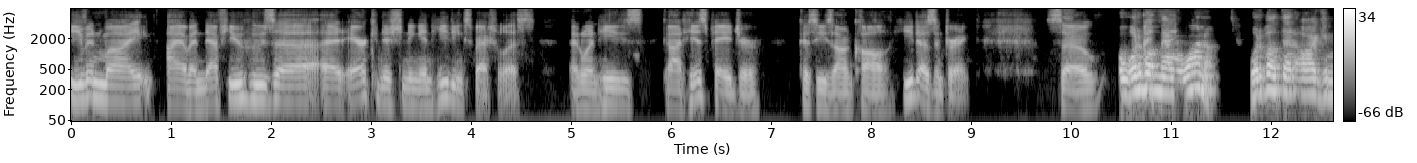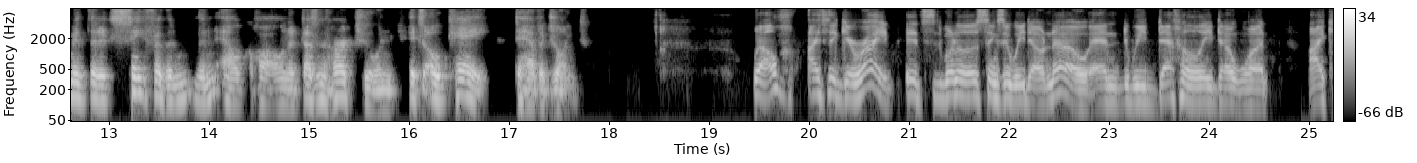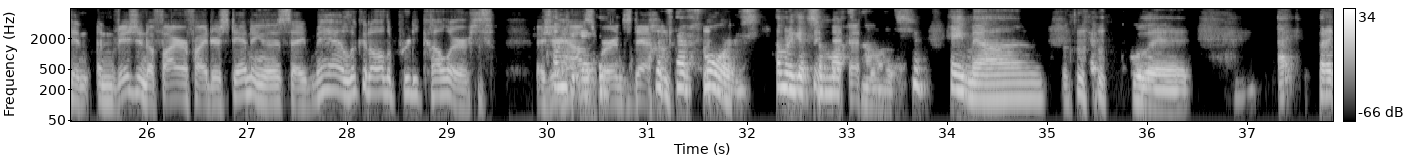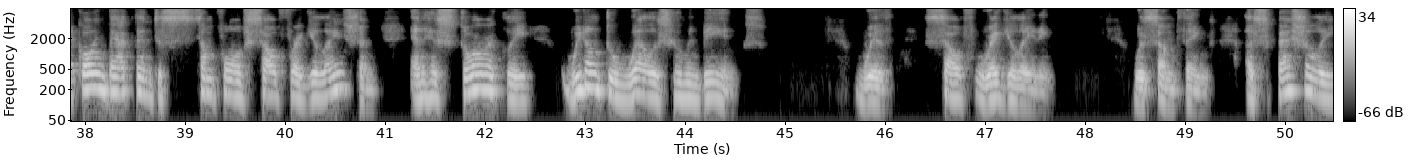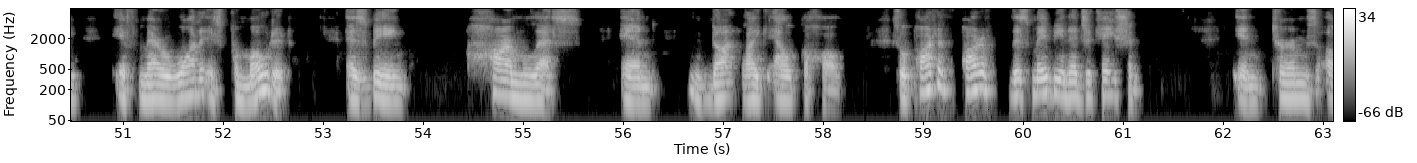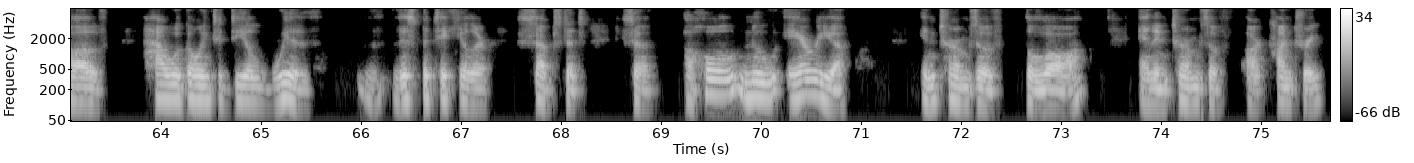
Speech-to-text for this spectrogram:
Even my, I have a nephew who's a, an air conditioning and heating specialist. And when he's got his pager, because he's on call, he doesn't drink. So, but what about I, marijuana? What about that argument that it's safer than, than alcohol and it doesn't hurt you and it's okay to have a joint? Well, I think you're right. It's one of those things that we don't know. And we definitely don't want, I can envision a firefighter standing there and say, man, look at all the pretty colors as your house get, burns down. Let's have s'mores. I'm going to get some marshmallows. hey, man, cool it. I, but going back then to some form of self regulation, and historically, we don't do well as human beings with self regulating with some things, especially if marijuana is promoted as being harmless and not like alcohol. So part of part of this may be an education in terms of how we're going to deal with this particular substance. It's a, a whole new area in terms of the law and in terms of our country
